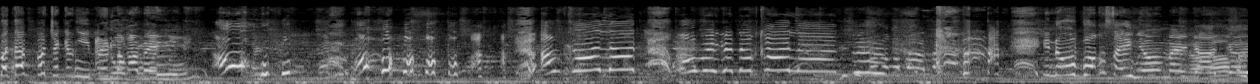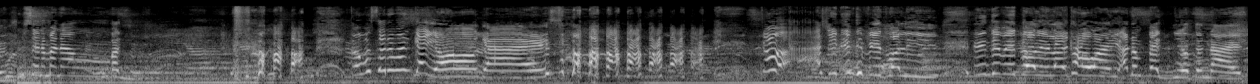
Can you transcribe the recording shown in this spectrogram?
madam pa check ang ngipin. Baka may... nun. Oh! ang kalat! Oh my God, ang kalat! Mga bata. Inuubo ako sa inyo. Oh my God, guys. Gusto naman ang mag... Kamusta naman kayo, guys? Individually, like, how are you? Anong peg niyo tonight?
